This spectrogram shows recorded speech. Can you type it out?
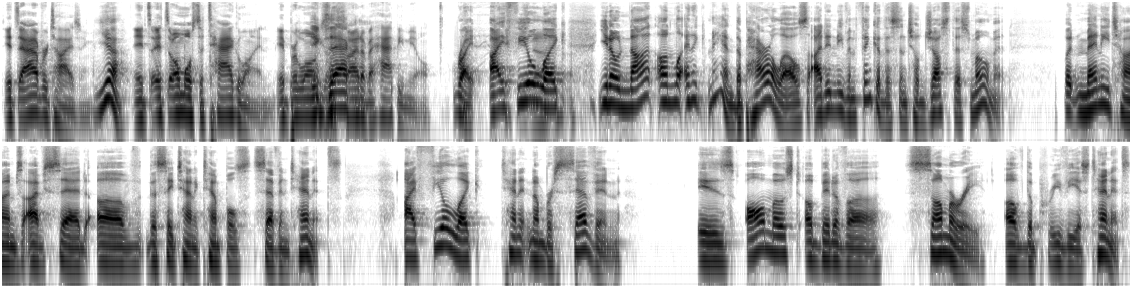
It's advertising. Yeah. It's it's almost a tagline. It belongs Exactly. inside of a Happy Meal. Right. I feel like, you know, not unlike, and man, the parallels, I didn't even think of this until just this moment. But many times I've said of the Satanic Temple's seven tenets, I feel like tenet number seven is almost a bit of a summary of the previous tenets.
